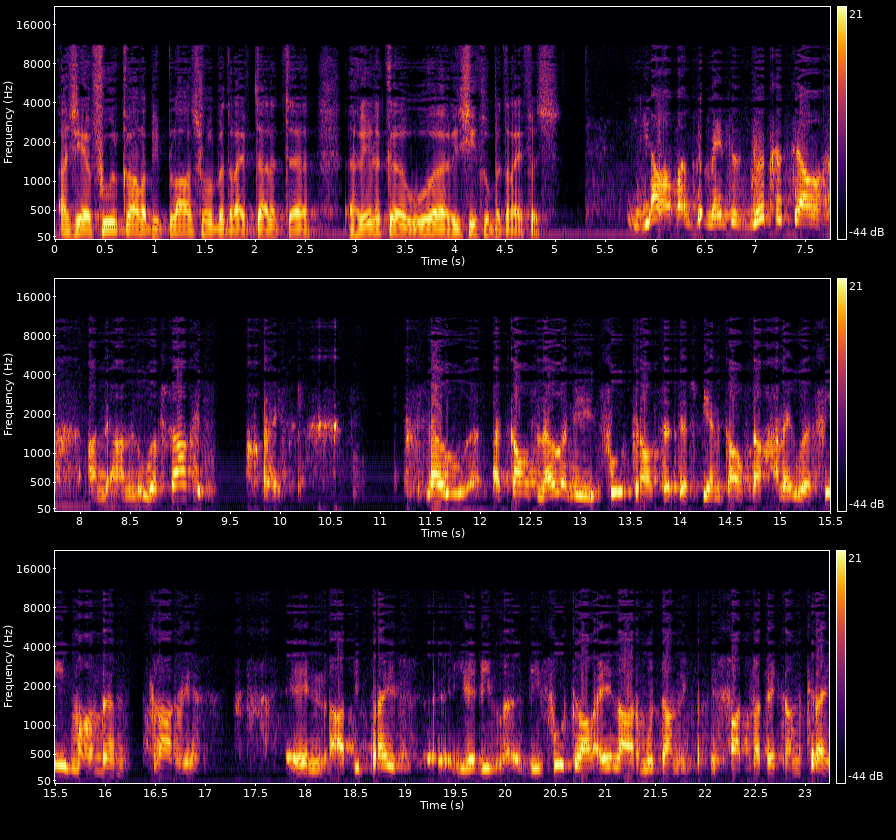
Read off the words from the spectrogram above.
as jy 'n voerkraal op die plaas wil bedryf dat dit uh, 'n redelike hoë risiko bedryf is. Ja, want die mense is blootgestel aan aan hoofsaaklik prys. Nou 'n kalf nou in die voerkraal sit, 'n speenkalf, dan gaan hy oor 4 maande klaar wees en as die prys eh, jy weet die die voerkraal eienaar moet dan die prys vat wat hy kan kry.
